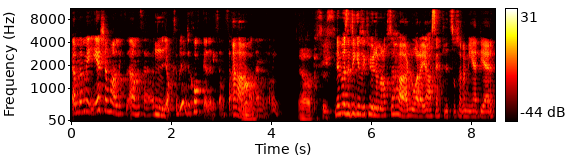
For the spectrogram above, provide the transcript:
ja, men med er som har lite, ja, men så här, att Mm. vi också blir lite chockade liksom. Så Ja. ah, nej, men, oj. Ja, precis. Nej, men jag tycker det är så kul när man också hör några, jag har sett lite sociala medier,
